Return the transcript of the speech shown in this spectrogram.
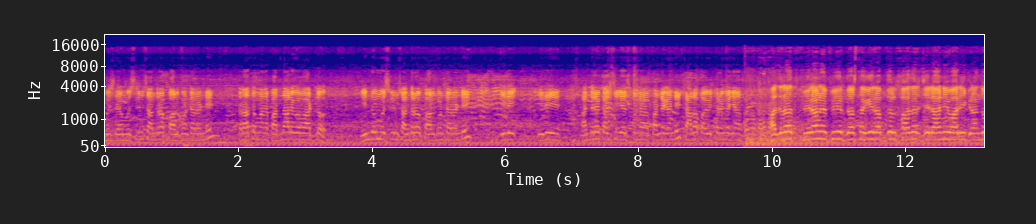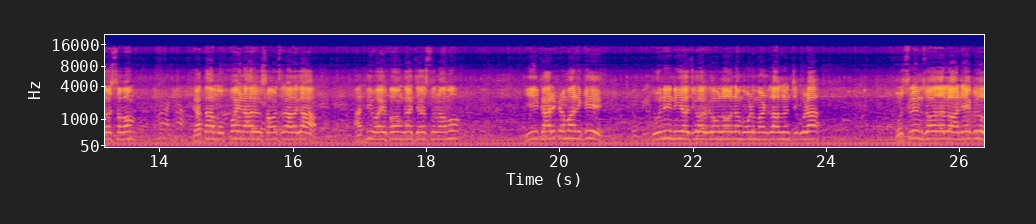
ముస్లిం ముస్లిమ్స్ అందరూ పాల్గొంటారండి. తర్వాత మన పద్నాలుగో వార్డులో హిందూ ముస్లిమ్స్ అందరూ పాల్గొంటారండి. ఇది ఇది అందరూ కలిసి చేసుకున్న పండుగ అండి. చాలా పవిత్రంగా చేస్తారు. హజరత్ పీరానే పీర్ దస్తగీర్ అబ్దుల్ ఖాదర్ జిలానీ వారి గ్రంథోత్సవం గత ముప్పై నాలుగు సంవత్సరాలుగా అతి వైభవంగా చేస్తున్నాము. ఈ కార్యక్రమానికి తుని నియోజకవర్గంలో ఉన్న మూడు మండలాల నుంచి కూడా ముస్లిం సోదరులు అనేకులు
